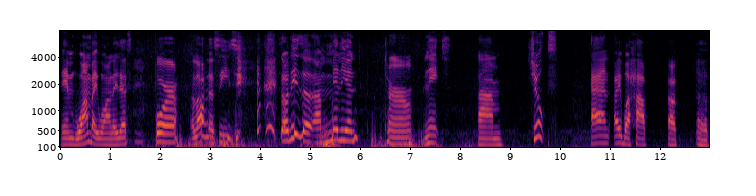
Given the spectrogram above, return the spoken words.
them one by one like just pour a lot of seeds. So these are a million turnips um shoots. And I will have a, a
